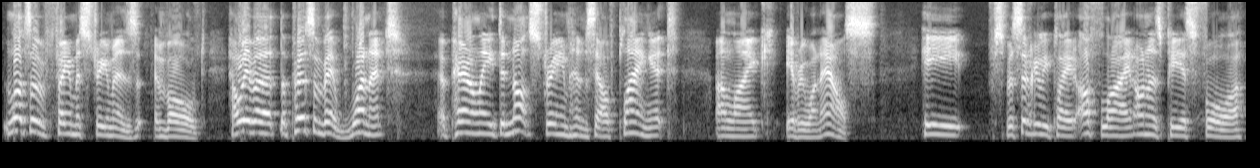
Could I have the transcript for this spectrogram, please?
lots of famous streamers involved. However, the person that won it apparently did not stream himself playing it, unlike everyone else. He specifically played offline on his PS4,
